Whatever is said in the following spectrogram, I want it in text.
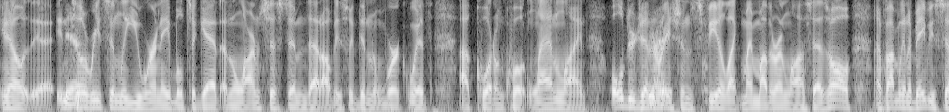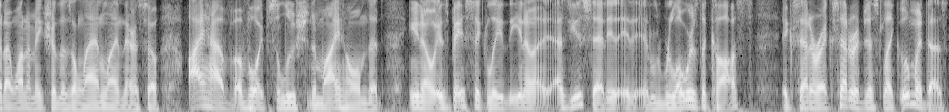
You know, uh, until yeah. recently, you weren't able to get an alarm system that obviously didn't work with a quote unquote landline. Older generations right. feel like my mother in law says, oh, if I'm going to babysit, I want to make sure there's a landline there. So I have a VoIP solution in my home that, you know, is basically, you know, as you said, it, it, lowers the cost, et cetera, et cetera, just like Ooma does.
